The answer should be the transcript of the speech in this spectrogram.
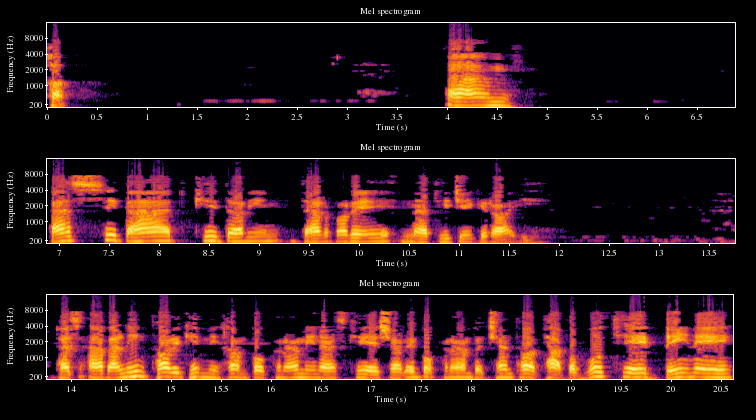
خب. بحث بعد که داریم درباره نتیجه گرایی. پس اولین کاری که می‌خوام بکنم این است که اشاره بکنم به چند تا تفاوت بین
